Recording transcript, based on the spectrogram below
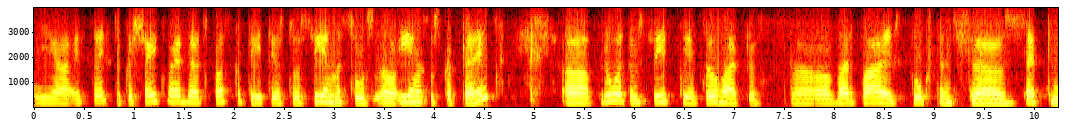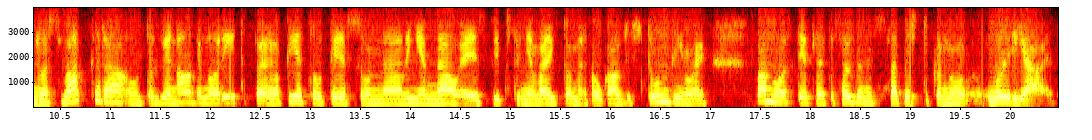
Jā, es teiktu, ka šeit vajadzētu paskatīties tos iemeslus, iemeslus kāpēc. Protams, ir tie cilvēki, kas var pāriest pulkstens septiņos vakarā un tad vienalga no rīta piecelties un viņiem nav ēstības. Viņiem vajag tomēr kaut kādu stundu, lai pamosties, lai tas organisms saprastu, ka nu, nu ir jāēd.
